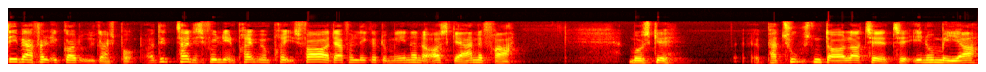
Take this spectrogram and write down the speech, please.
det er i hvert fald et godt udgangspunkt. Og det tager de selvfølgelig en premiumpris for, og derfor ligger domænerne også gerne fra måske et par tusind dollar til, til endnu mere.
